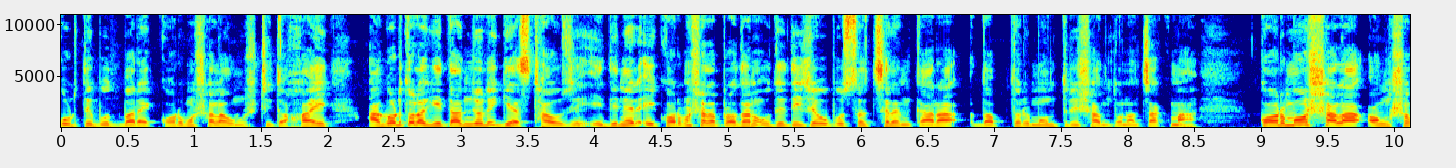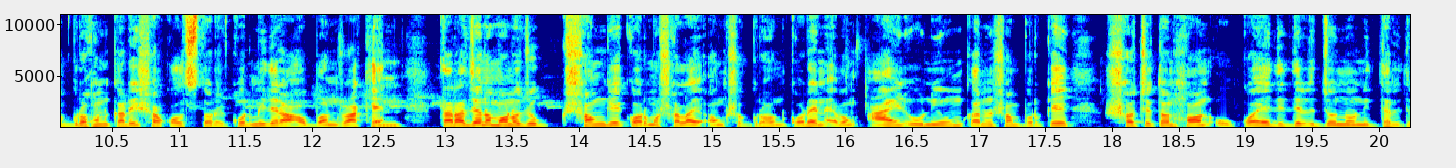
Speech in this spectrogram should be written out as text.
করতে বুধবার এক কর্মশালা অনুষ্ঠিত হয়। আগরতলা গীতাঞ্জলি গেস্ট হাউসে। এদিনের এই কর্মশালা প্রধান অতিথি হিসেবে উপস্থিত ছিলেন কারা? দপ্তরের মন্ত্রী শান্তনা চাকমা। কর্মশালা অংশগ্রহণকারী সকল স্তরের কর্মীদের আহ্বান রাখেন। তারা যেন মনোযোগ সঙ্গে কর্মশালায় অংশগ্রহণ করেন এবং আইন ও নিয়মকানুন সম্পর্কে সচেতন হন ও কয়েদিদের জন্য নির্ধারিত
